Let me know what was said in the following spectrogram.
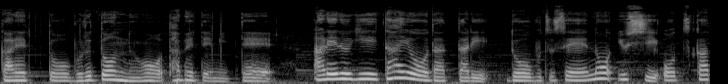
ガレットブルトンヌを食べてみてアレルギー対応だったり動物性の油脂を使っ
